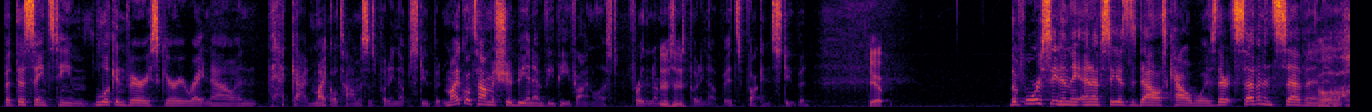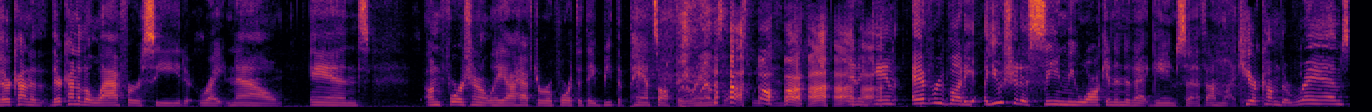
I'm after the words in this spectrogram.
but this Saints team looking very scary right now. And God, Michael Thomas is putting up stupid. Michael Thomas should be an MVP finalist for the numbers he's putting up. It's fucking stupid. Yep. The four seed in the NFC is the Dallas Cowboys. They're at seven and seven. They're kind of they're kind of the laugher seed right now. And unfortunately, I have to report that they beat the pants off the Rams last weekend in a game. Everybody, you should have seen me walking into that game, Seth. I'm like, here come the Rams,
